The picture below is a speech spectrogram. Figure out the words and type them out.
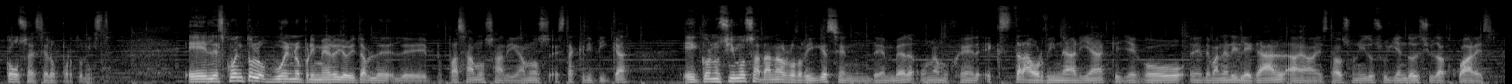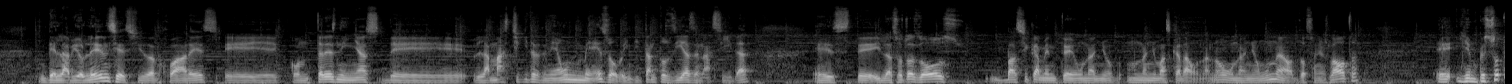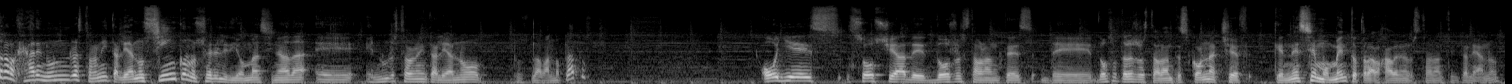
cosa es ser oportunista. Eh, les cuento lo bueno primero y ahorita le, le pasamos a, digamos, esta crítica. Eh, conocimos a Dana Rodríguez en Denver, una mujer extraordinaria que llegó eh, de manera ilegal a Estados Unidos huyendo de Ciudad Juárez, de la violencia de Ciudad Juárez, eh, con tres niñas de... La más chiquita tenía un mes o veintitantos días de nacida, este, y las otras dos básicamente un año, un año más cada una, ¿no? Un año una o dos años la otra. Eh, y empezó a trabajar en un restaurante italiano sin conocer el idioma, sin nada, eh, en un restaurante italiano, pues lavando platos. Hoy es socia de dos restaurantes, de dos o tres restaurantes con la chef que en ese momento trabajaba en el restaurante italiano.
